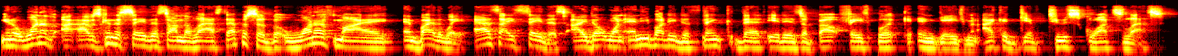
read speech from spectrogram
you know, one of, I, I was going to say this on the last episode, but one of my, and by the way, as I say this, I don't want anybody to think that it is about Facebook engagement. I could give two squats less.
